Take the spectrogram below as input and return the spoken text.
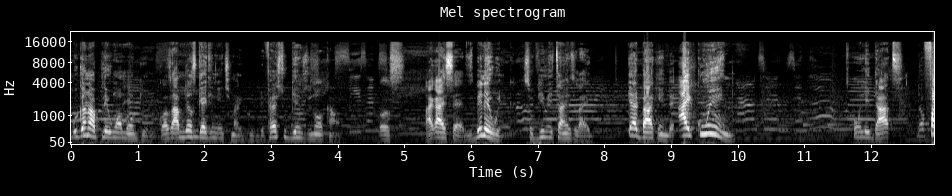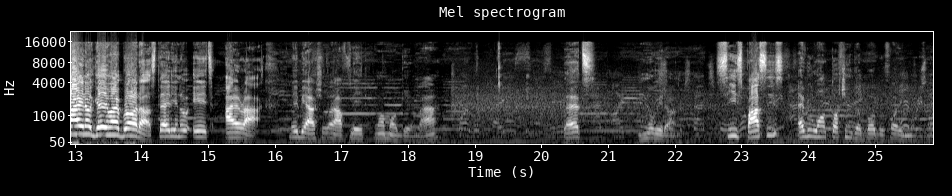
we're gonna play one more game because I'm just getting into my groove. The first two games do not count because, like I said, it's been a week. So give me time to like get back in there. I queen. Only that. The final game, my brothers. 1308 Iraq. Maybe I shouldn't have played one more game, huh? Let's move it on. for passes, everyone touching the ball before he moves been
